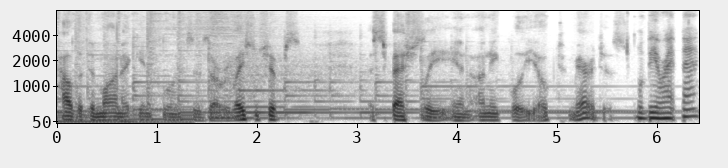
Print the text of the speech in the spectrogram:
how the demonic influences our relationships, especially in unequally yoked marriages. We'll be right back.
